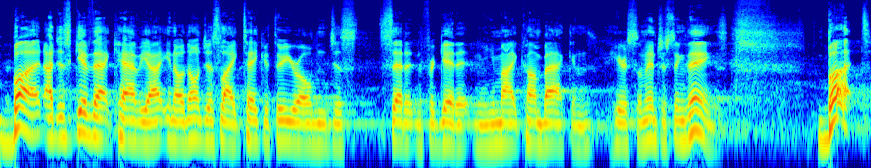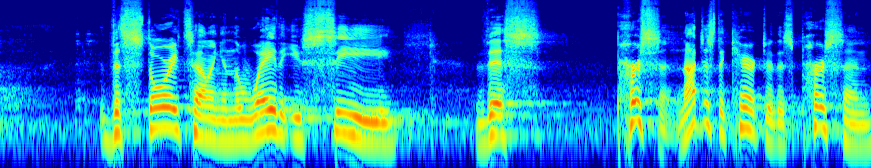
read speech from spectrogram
but I just give that caveat. You know, don't just like take your three year old and just set it and forget it, and you might come back and hear some interesting things. But the storytelling and the way that you see this person, not just the character, this person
